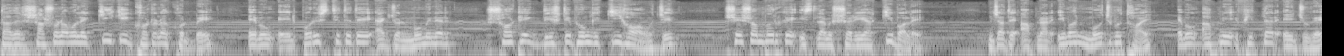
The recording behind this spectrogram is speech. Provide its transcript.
তাদের শাসনামলে কি কি ঘটনা ঘটবে এবং এর পরিস্থিতিতে একজন মুমিনের সঠিক দৃষ্টিভঙ্গি কি হওয়া উচিত সে সম্পর্কে ইসলাম শরিয়া কি বলে? যাতে আপনার ইমান মজবুত হয় এবং আপনি ফিতনার এই যুগে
